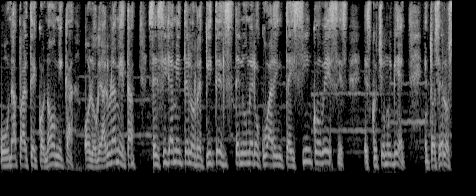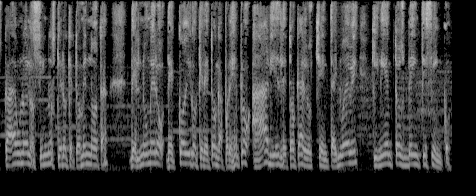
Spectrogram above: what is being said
o una parte económica o lograr una meta, sencillamente lo repite este número 45 veces. Escuche muy bien. Entonces los cada uno de los signos quiero que tomen nota del número de código que le toca. Por ejemplo, a Aries le toca el 89 525.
